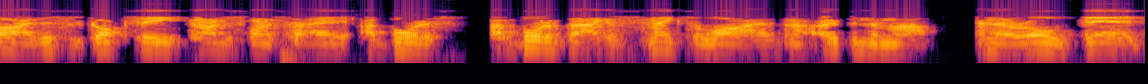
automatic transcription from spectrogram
Hi, this is Goxie, and I just want to say I bought a I bought a bag of snakes alive, and I opened them up, and they were all dead.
